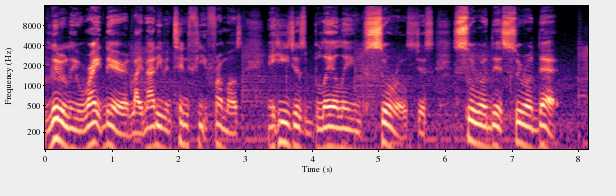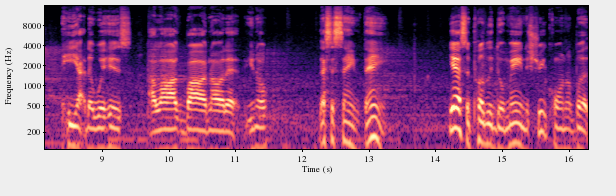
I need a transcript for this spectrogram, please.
literally right there, like not even 10 feet from us, and he's just blailing surahs, just surah this, surah that. He out there with his Allah Akbar and all that, you know? That's the same thing. Yeah, it's a public domain, the street corner, but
